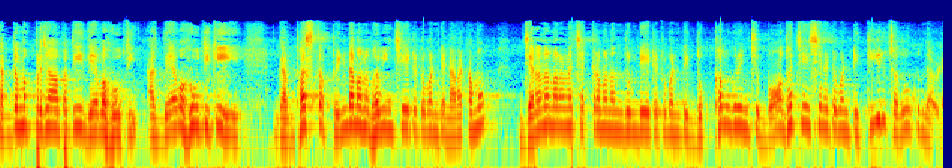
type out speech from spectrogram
కర్దమ ప్రజాపతి దేవహూతి ఆ దేవహూతికి గర్భస్థ పిండం అనుభవించేటటువంటి నరకము జనన మరణ చక్రమనందుండేటటువంటి దుఃఖం గురించి బోధ చేసినటువంటి తీరు చదువుకుంది ఆవిడ.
